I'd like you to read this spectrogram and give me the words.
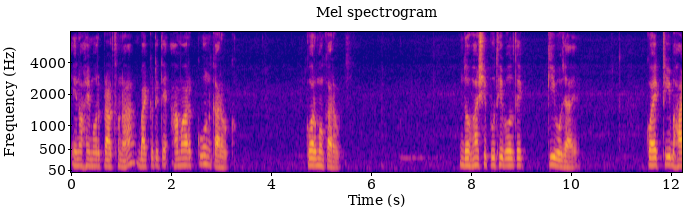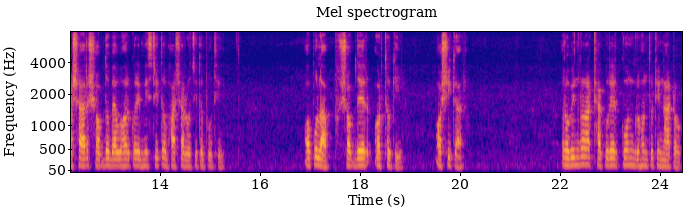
এ নহে মোর প্রার্থনা। বাক্যটিতে আমার কোন কারক? কর্মকারক। দোভাষী পুঁথি বলতে কি বোঝায়? কয়েকটি ভাষার শব্দ ব্যবহার করে মিশ্রিত ভাষা রচিত পুঁথি। অপলাপ শব্দের অর্থ কি? অস্বীকার। রবীন্দ্রনাথ ঠাকুরের কোন গ্রন্থটি নাটক?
